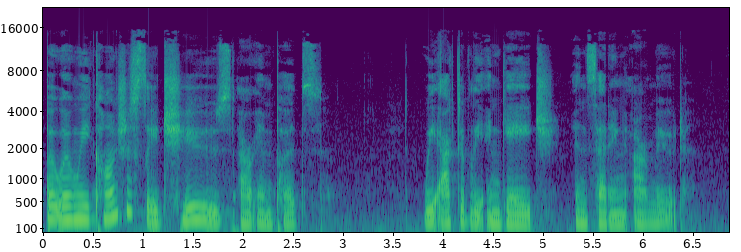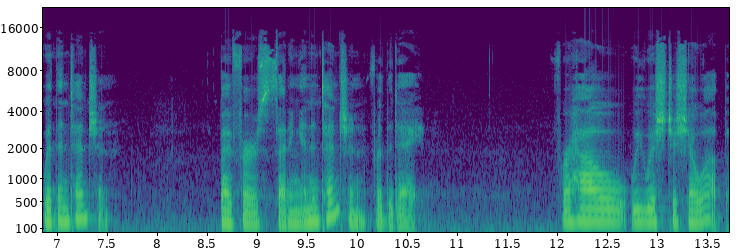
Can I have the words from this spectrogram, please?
But when we consciously choose our inputs, we actively engage in setting our mood with intention by first setting an intention for the day, for how we wish to show up,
